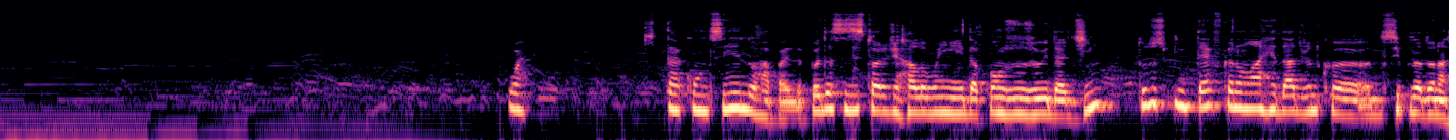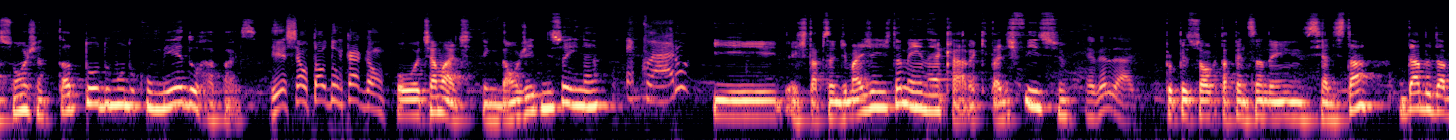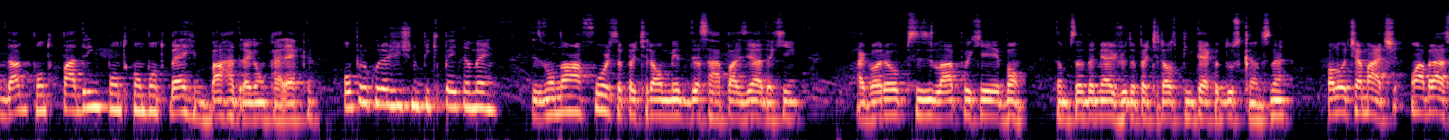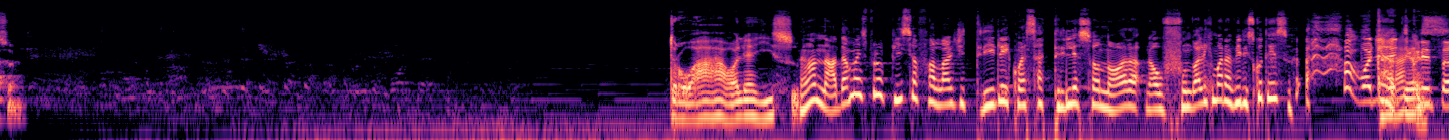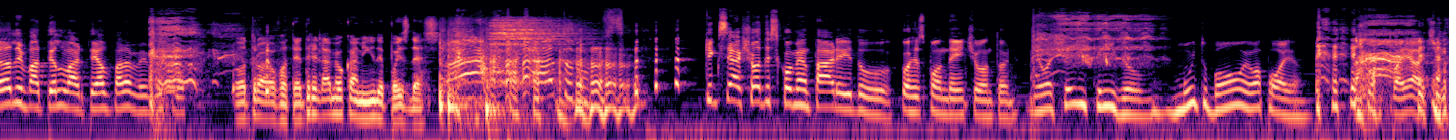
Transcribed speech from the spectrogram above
Ué, o que tá acontecendo, rapaz? Depois dessas histórias de Halloween aí da Ponzuzu e da Jean, todos os pintecos ficaram lá arredados junto com a discípula da Dona Sonja. Tá todo mundo com medo, rapaz. Esse é o tal de um cagão. Ô, Tiamat, tem que dar um jeito nisso aí, né? É claro. E a gente tá precisando de mais gente também, né, cara? Que tá difícil. É verdade. pro pessoal que tá pensando em se alistar, www.padrim.com.br barra dragão careca. Ou procura a gente no PicPay também. Vocês vão dar uma força pra tirar o medo dessa rapaziada aqui. Agora eu preciso ir lá porque, bom, estão precisando da minha ajuda pra tirar os pintecos dos cantos, né? Falou, Tiamat. Um abraço. Troar, olha isso. Não, nada mais propício a falar de trilha e com essa trilha sonora ao fundo. Olha que maravilha, escuta isso. um monte de Caraca. gente gritando e batendo o martelo, parabéns. bom. Outro, eu vou até trilhar meu caminho depois dessa. O que, que você achou desse comentário aí do correspondente, ô Antônio? Eu achei incrível, muito bom, eu apoio. Vai ótimo.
